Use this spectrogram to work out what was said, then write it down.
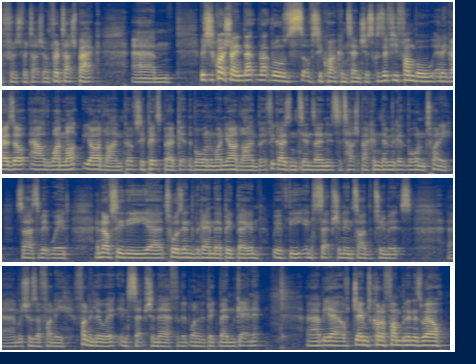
for, for, a touchdown for a touchback, um, which is quite strange. That that rule's obviously quite contentious because if you fumble and it goes out, out of the one yard line, obviously Pittsburgh get the ball on the one yard line, but if it goes into the end zone, it's a touchback and Denver get the ball on twenty. So that's a bit weird. And obviously the uh, towards the end of the game there, Big Ben with the interception inside the two minutes, um, which was a funny, funny little interception there for the, one of the big men getting it. Uh, but yeah, of James Conner fumbling as well.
